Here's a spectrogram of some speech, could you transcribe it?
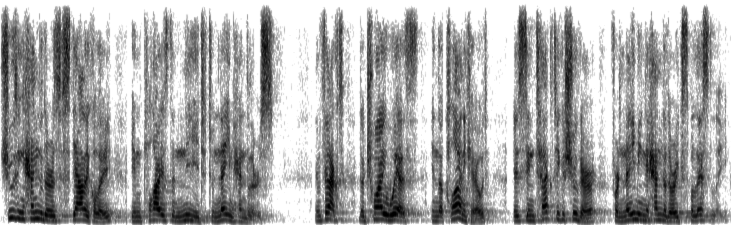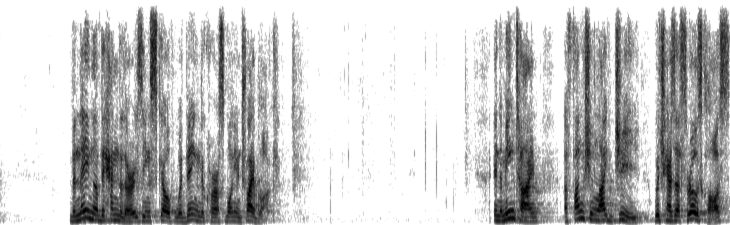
Choosing handlers statically implies the need to name handlers. In fact, the try with in the client code is syntactic sugar for naming the handler explicitly. The name of the handler is in scope within the corresponding try block. In the meantime, a function like g, which has a throws clause,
